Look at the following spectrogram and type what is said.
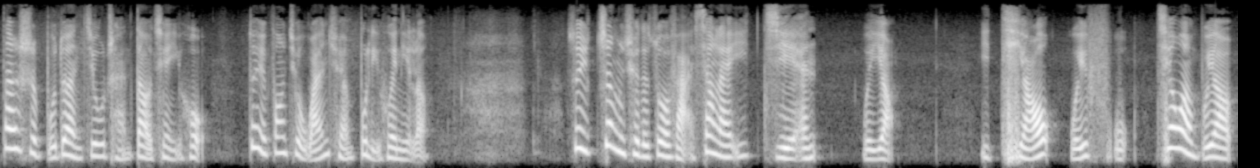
但是不断纠缠道歉以后，对方却完全不理会你了。所以正确的做法向来以简为要，以调为辅，千万不要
